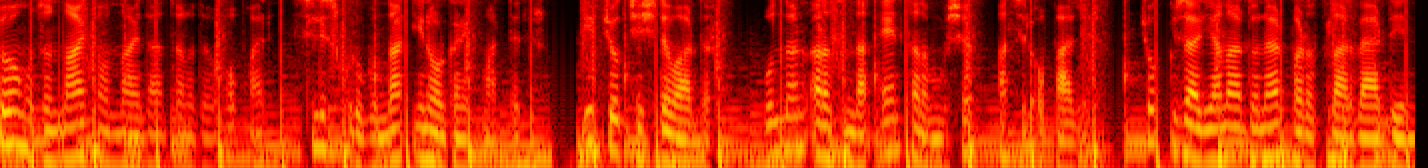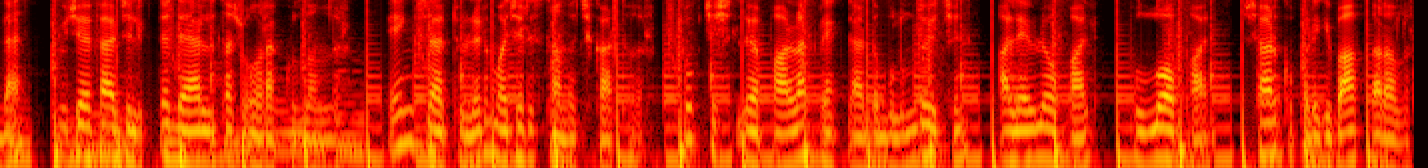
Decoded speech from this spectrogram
Çoğumuzun Night Online'dan tanıdığı opal, silis grubundan inorganik maddedir. Birçok çeşidi vardır. Bunların arasından en tanınmışı asil opaldir. Çok güzel yanar döner parıltılar verdiğinden mücevhercilikte değerli taş olarak kullanılır. En güzel türleri Macaristan'da çıkartılır. Çok çeşitli ve parlak renklerde bulunduğu için alevli opal, pullu opal, şark opali gibi adlar alır.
